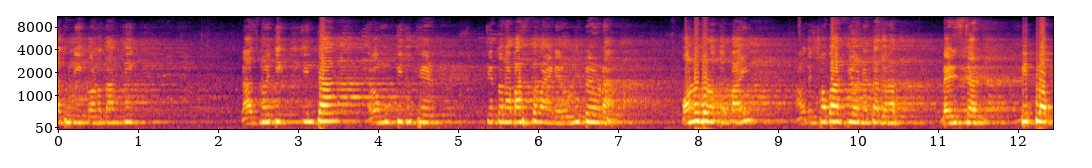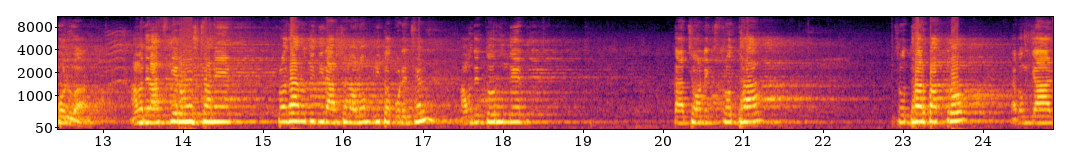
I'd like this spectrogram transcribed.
আধুনিক গণতান্ত্রিক, রাজনৈতিক চিন্তা এবং মুক্তিযুদ্ধের চেতনা বাস্তবায়নের অনুপ্রেরণা অনবরত পাই। আমাদের সবার প্রিয় নেতা জনাব ব্যারিস্টার বিপ্লব বড়ুয়া। আমাদের আজকের অনুষ্ঠানে প্রধান অতিথির আসন অলঙ্কৃত করেছেন। আমাদের তরুণদের কাছে অনেক শ্রদ্ধা, শ্রদ্ধার পাত্র এবং যার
